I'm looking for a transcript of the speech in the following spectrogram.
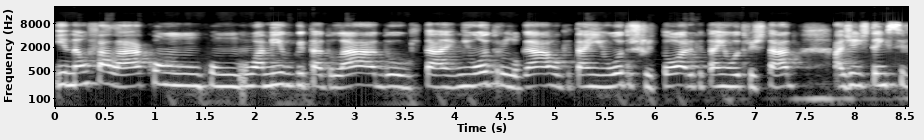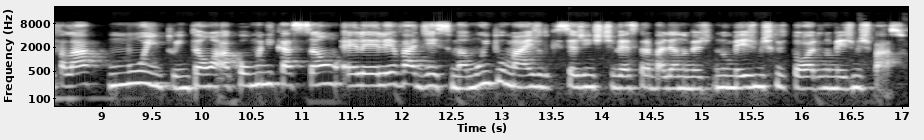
e não falar com, com um amigo que está do lado, que está em outro lugar, ou que está em outro escritório, que está em outro estado a gente tem que se falar muito. Então, a comunicação ela é elevadíssima, muito mais do que se a gente estivesse trabalhando no mesmo escritório, no mesmo espaço.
